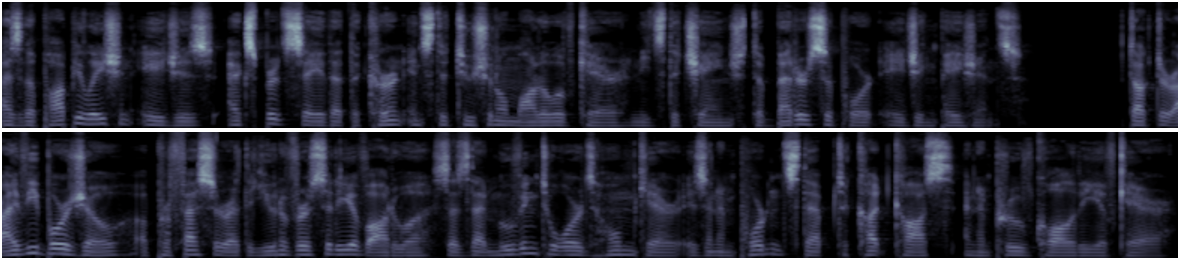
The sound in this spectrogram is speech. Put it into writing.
As the population ages, experts say that the current institutional model of care needs to change to better support aging patients. Dr. Ivy Bourgeault, a professor at the University of Ottawa, says that moving towards home care is an important step to cut costs and improve quality of care.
